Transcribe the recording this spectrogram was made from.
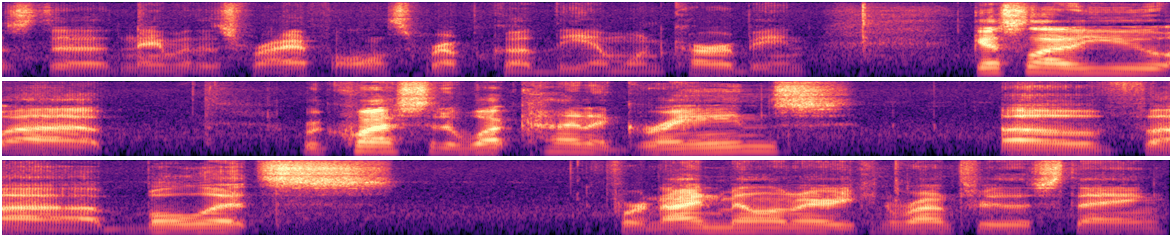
is the name of this rifle. It's a replica of the M1 carbine. I guess a lot of you uh, requested what kind of grains of uh, bullets for 9mm you can run through this thing.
